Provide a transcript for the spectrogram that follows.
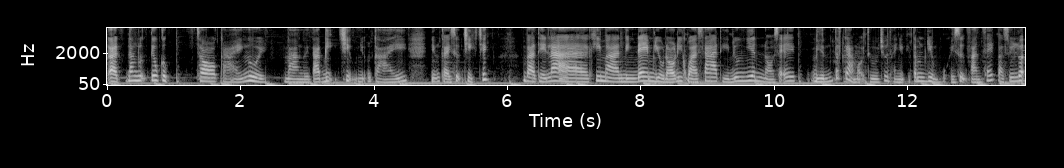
à, năng lượng tiêu cực cho cái người mà người ta bị chịu những cái những cái sự chỉ trích và thế là khi mà mình đem điều đó đi quá xa thì đương nhiên nó sẽ biến tất cả mọi thứ trở thành những cái tâm điểm của cái sự phán xét và suy luận.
